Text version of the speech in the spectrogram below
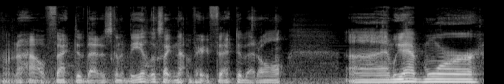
I don't know how effective that is going to be. It looks like not very effective at all. Uh, and we have more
